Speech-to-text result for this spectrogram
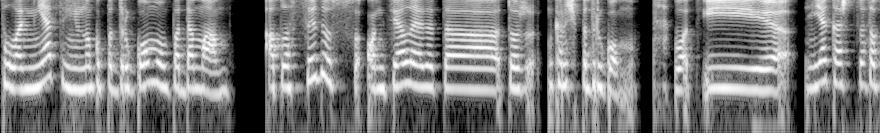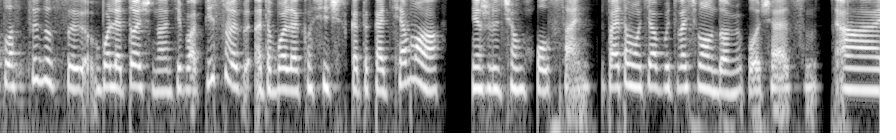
планеты немного по-другому по домам. А Пласцидус, он делает это тоже, короче, по-другому. Вот, и мне кажется, что Пласцидус более точно, типа, описывает, это более классическая такая тема, нежели чем whole sign. Поэтому у тебя будет в восьмом доме, получается. А,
